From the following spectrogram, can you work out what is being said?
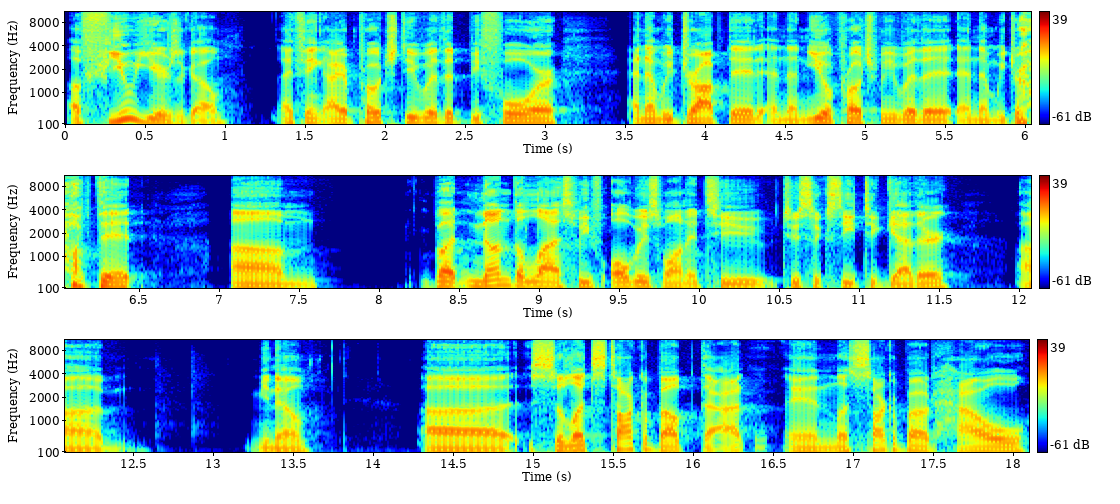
a few years ago. I think I approached you with it before, and then we dropped it, and then you approached me with it, and then we dropped it. Um, but nonetheless, we've always wanted to to succeed together. Um, you know, uh, so let's talk about that, and let's talk about how.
